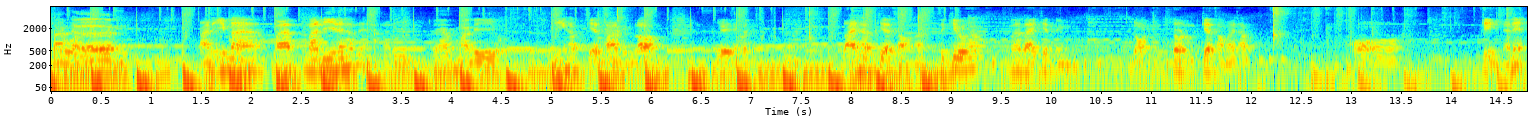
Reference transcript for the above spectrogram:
ผ่านเทิร์น อันนี้มา มา มาดีนะครับเนี่ย มาดีนะครับมาดีอยู่จริงครับเกียร์สามหนึ่งรอบ เยอะจังเลยไลท์ครับเกียร์สองครับ สกิลครับ เมื่อไลท์เกียร์หนึ่งโดน โดนเกียร์สองไลท์ครับคอเก่งนะเนี่ย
